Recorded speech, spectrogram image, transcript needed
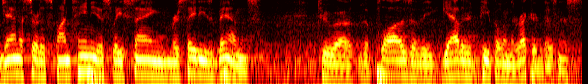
Janis sort of spontaneously sang Mercedes Benz to uh, the applause of the gathered people in the record business.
